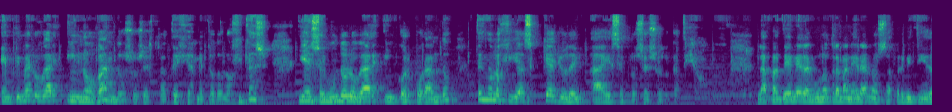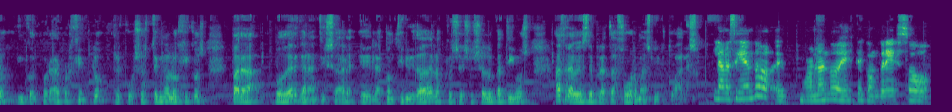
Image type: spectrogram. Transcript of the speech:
en primer lugar, innovando sus estrategias metodológicas y, en segundo lugar, incorporando tecnologías que ayuden a ese proceso educativo. La pandemia de alguna otra manera nos ha permitido incorporar, por ejemplo, recursos tecnológicos para poder garantizar eh, la continuidad de los procesos educativos a través de plataformas virtuales. Claro, siguiendo, eh, hablando de este congreso,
